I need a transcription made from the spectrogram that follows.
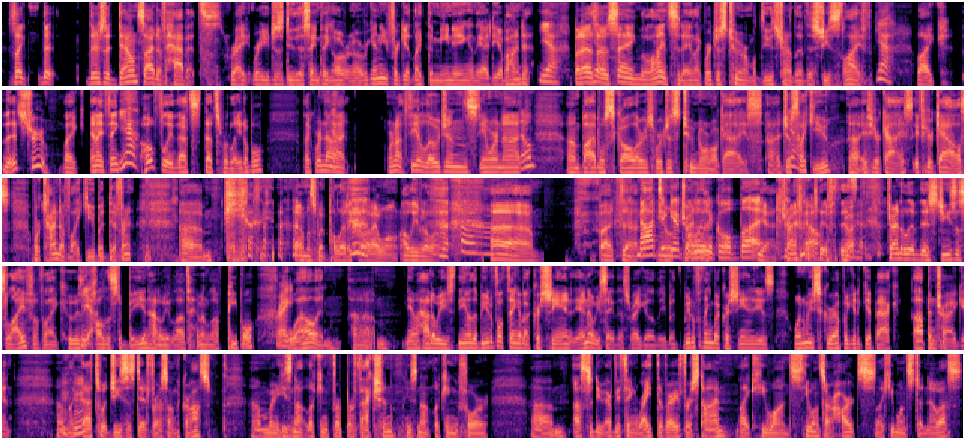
It's like there, there's a downside of habits, right? Where you just do the same thing over and over again. You forget like the meaning and the idea behind it. yeah, But as I was saying, the lines today, like we're just two normal dudes trying to live this Jesus life. yeah, like it's true like and i think Yeah. hopefully that's that's relatable like we're not we're not theologians you know we're not nope, um, bible scholars. We're just two normal guys uh, just Yeah. like you uh, if you're guys if you're gals we're kind of like you but different. Um, i almost went political and i won't. I'll leave it alone. Um, but uh, not to know, get trying to live- political, but yeah trying to No, live this trying to live this jesus life of like who has he Yeah. called us to be and how do we love him and love people? Right, well and um, you know how do we you know the beautiful thing about christianity i know we say this regularly but the beautiful thing about christianity is when we screw up we get to get back up and try again. Um, like Mhm. that's what jesus did for us on the cross. Um, where he's not looking for perfection. He's not looking for um, us to do everything right the very first time like he wants he wants our hearts like he wants to know us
